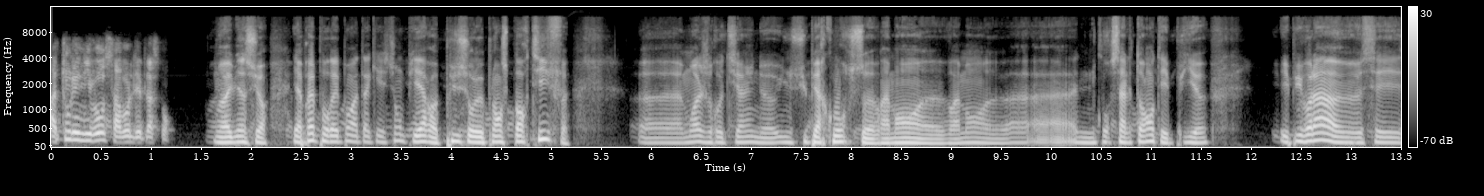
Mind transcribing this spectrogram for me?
À tous les niveaux, ça vaut le déplacement. Oui, bien sûr. Et après, pour répondre à ta question, Pierre, plus sur le plan sportif, euh, moi, je retiens une, super course, vraiment, vraiment une course haletante. Et puis, voilà, c'est,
